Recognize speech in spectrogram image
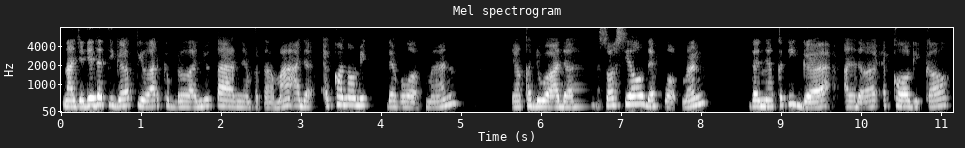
nah jadi ada tiga pilar keberlanjutan yang pertama ada economic development yang kedua ada social development dan yang ketiga adalah ecological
